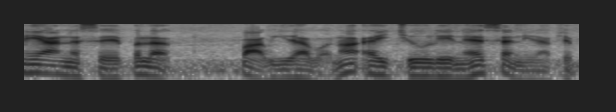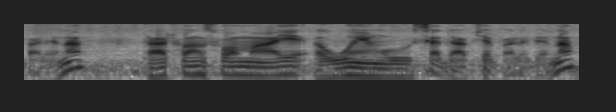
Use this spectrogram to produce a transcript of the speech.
220 plug ပပြီးသားပေါ့နော်အဲ့ကျိုးလေးနဲ့ဆက်နေတာဖြစ်ပါတယ်နော်ဒါ transformer ရဲ့အဝင်ကိုဆက်တာဖြစ်ပါတယ်ဗျာနော်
